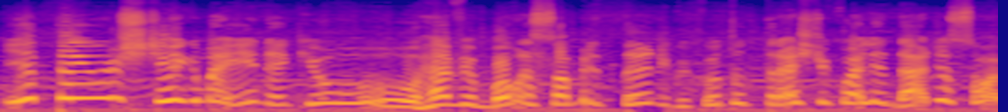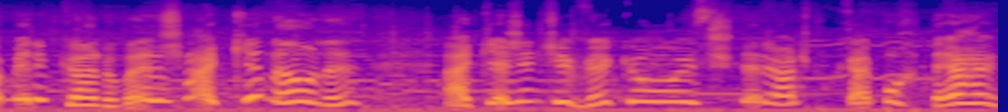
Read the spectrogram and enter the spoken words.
E tem um estigma aí, né? Que o heavy bom é só britânico, enquanto o trash de qualidade é só americano. Mas aqui não, né? Aqui a gente vê que o, estereótipo cai por terra,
